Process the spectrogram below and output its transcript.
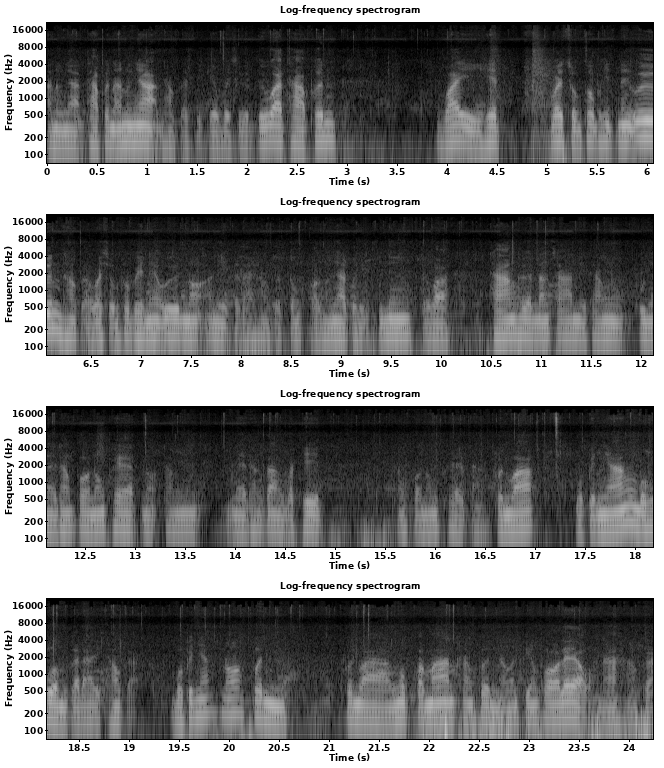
อนุญาตถ้าเพิ่นอนุญาตเขาก็สิเก็บไว้ซื้อหรือว่าถ้าเพิ่นไว้เฮ็ด ไว้สมทบหิตในอื่นเขาก็ไว้สมทบเป็นแนวอื่นเนาะอันนี้ก็ได้เขาก็ต้องขออนุญาตเป็นอีกทีนึง แต่ว่าทางเฮือนทางชาญนี่ทางผู้ใหญ่ทางพ่อน้องแพทย์เนาะทางแม่ทางต่างประเทศทางพ่อน้องแพทย์นะเพิ่นว่าบ่เป็นยังบ่ร่วมก็ได้เขาก็บ่เป็นยังเนาะเพิ่นเพิ่นว่างบประมาณทางเพิ่นนะมันเพียงพอแล้วนะเขาก็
